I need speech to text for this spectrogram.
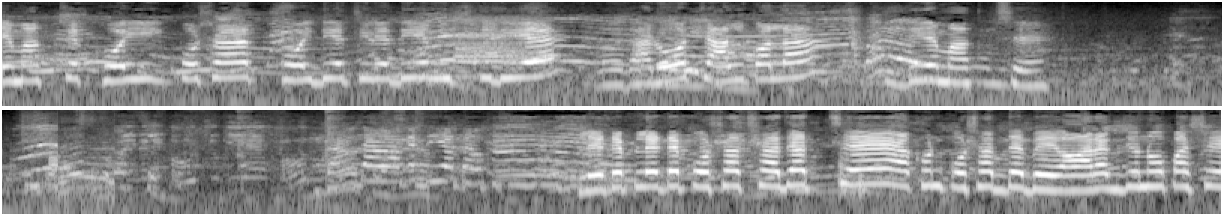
এ মাখছে খই প্রসাদ খই দিয়ে চিড়ে দিয়ে মিষ্টি দিয়ে আর ও চাল কলা দিয়ে মাখছে। প্লেটে প্লেটে প্রসাদ সাজাচ্ছে, এখন প্রসাদ দেবে। আর একজন ও পাশে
